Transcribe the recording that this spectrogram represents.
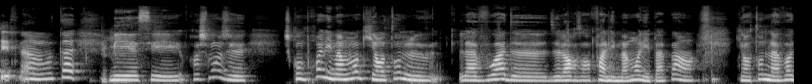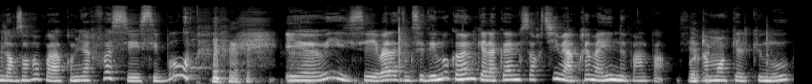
j'ai fait un montage. Mais c'est, franchement, je, je comprends les mamans qui entendent le- la voix de, de leurs enfants, enfin les mamans, les papas, hein, qui entendent la voix de leurs enfants pour la première fois, c'est, c'est beau. et euh, oui, c'est voilà, donc c'est des mots quand même qu'elle a quand même sortis, mais après Maïline ne parle pas. C'est vraiment quelques mots.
